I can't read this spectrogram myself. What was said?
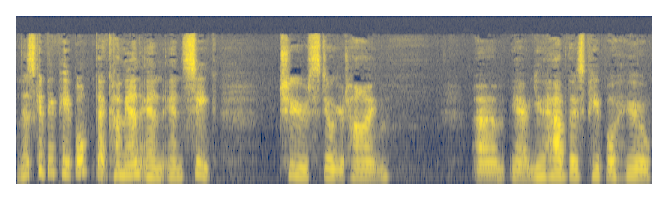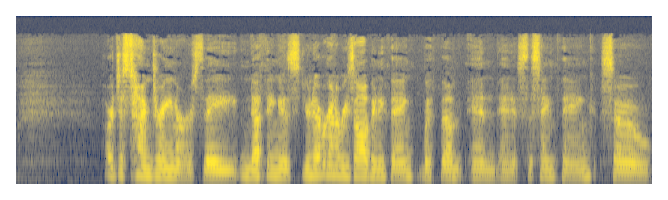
this could be people that come in and, and seek to steal your time. Um, you know, you have those people who are just time drainers. They nothing is you're never going to resolve anything with them and and it's the same thing. So,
